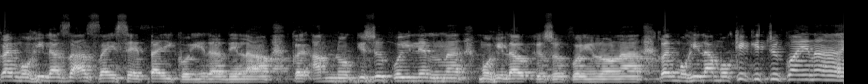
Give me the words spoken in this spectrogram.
কয়, মহিলা যা চাইছে তাই কইরা দিলাম। কয় আপনিও কিছু কইলেন না, মহিলাও কিছু কইল না কয়, মহিলা মুখে কিছু কয় নাই?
